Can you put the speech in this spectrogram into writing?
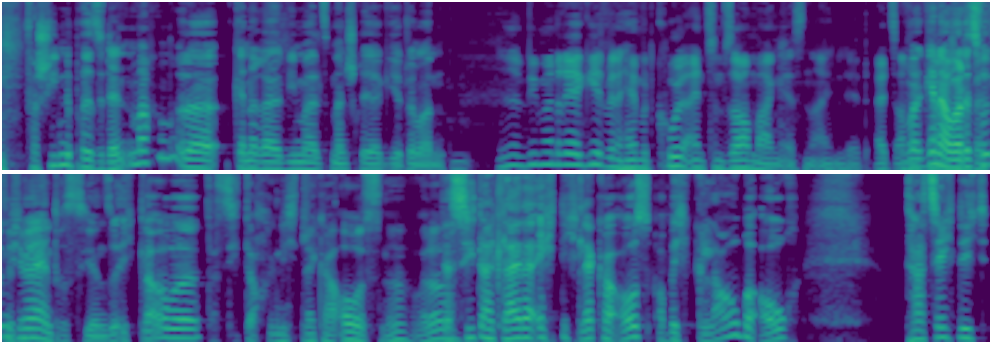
verschiedene Präsidenten machen oder generell, wie man als Mensch reagiert, wenn man, Wie man reagiert, wenn Helmut Kohl einen zum Saumagenessen einlädt. Als aber genau, aber das würde mich mehr interessieren. So, ich glaube, Das sieht doch nicht lecker aus, ne? Oder? Das sieht halt leider echt nicht lecker aus, aber ich glaube auch tatsächlich,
